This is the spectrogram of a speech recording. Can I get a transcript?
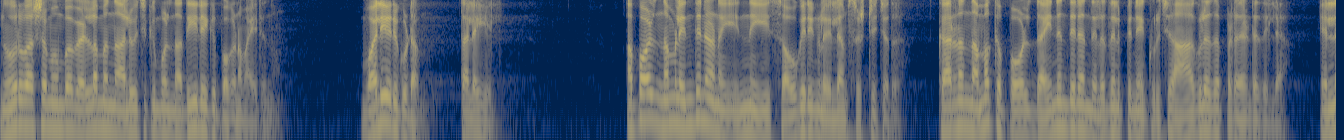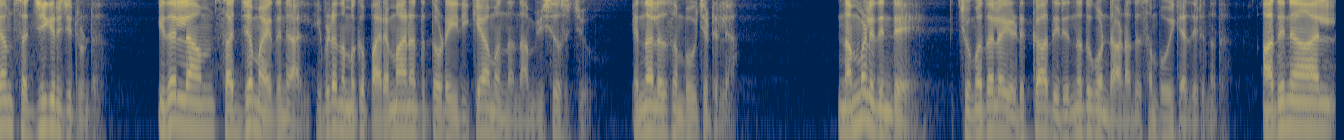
നൂറ് വർഷം മുമ്പ് വെള്ളമെന്ന് ആലോചിക്കുമ്പോൾ നദിയിലേക്ക് പോകണമായിരുന്നു. വലിയൊരു കുടം തലയിൽ. അപ്പോൾ നമ്മൾ എന്തിനാണ് ഇന്ന് ഈ സൗകര്യങ്ങളെല്ലാം സൃഷ്ടിച്ചത്? കാരണം നമുക്കപ്പോൾ ദൈനംദിന നിലനിൽപ്പിനെക്കുറിച്ച് ആകുലതപ്പെടേണ്ടതില്ല. എല്ലാം സജ്ജീകരിച്ചിട്ടുണ്ട്. ഇതെല്ലാം സജ്ജമായതിനാൽ ഇവിടെ നമുക്ക് പരമാനന്ദത്തോടെ ഇരിക്കാമെന്ന് നാം വിശ്വസിച്ചു. എന്നാൽ അത് സംഭവിച്ചിട്ടില്ല. നമ്മൾ ഇതിന്റെ ചുമതല എടുക്കാതിരുന്നതുകൊണ്ടാണ് അത് സംഭവിക്കാതിരുന്നത്. അതിനാൽ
